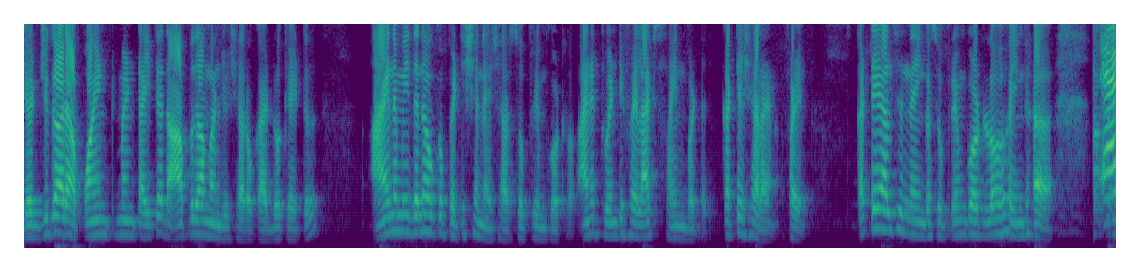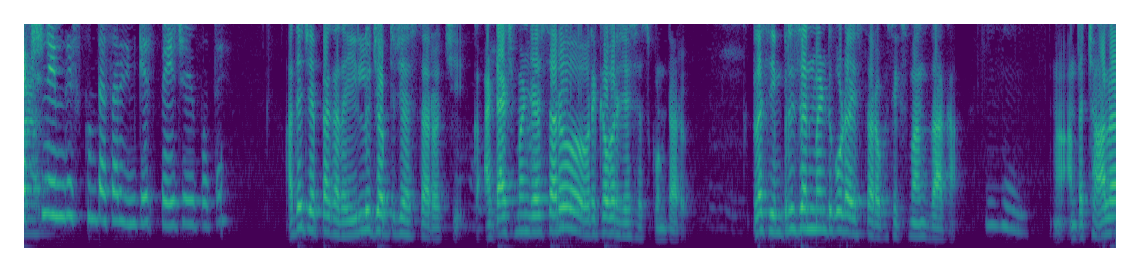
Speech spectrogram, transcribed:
జడ్జి గారి అపాయింట్మెంట్ అయితే అది ఆపుదామని చూశారు ఒక అడ్వకేట్ ఆయన మీదనే ఒక పెటిషన్ వేశారు సుప్రీంకోర్టులో ఆయన ట్వంటీ ఫైవ్ ల్యాక్స్ ఫైన్ పడ్డది. కట్టేశారు ఆయన ఫైన్ కట్టేయాల్సిందే ఇంకా సుప్రీంకోర్టులో ఇంకా యాక్షన్ ఏం తీసుకుంటా సార్ ఇన్ కేస్ పే చేయకపోతే? అదే చెప్పా కదా ఇల్లు జప్తు చేస్తారు వచ్చి. అటాచ్మెంట్ చేస్తారు రికవర్ చేసేసుకుంటారు. ప్లస్ ఇంప్రిజన్మెంట్ కూడా ఇస్తారు ఒక సిక్స్ మంత్స్ దాకా. అంత చాలా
